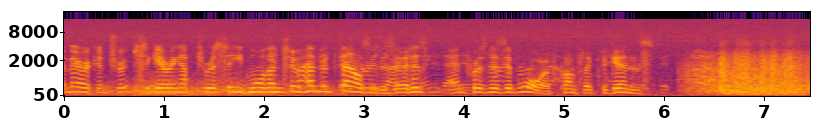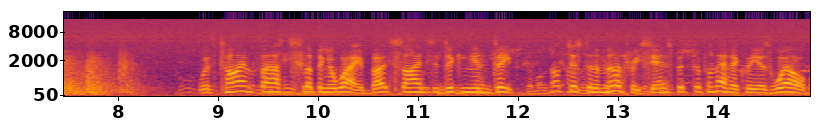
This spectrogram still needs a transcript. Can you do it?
American troops are gearing up to receive more than 200,000 deserters and prisoners of war if conflict begins. With time fast slipping away, both sides are digging in deep, not just in a military sense, but diplomatically as well.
